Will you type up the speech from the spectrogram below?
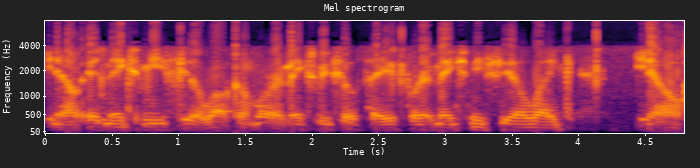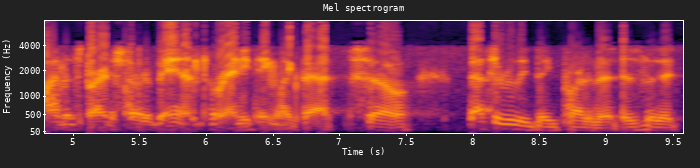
you know it makes me feel welcome or it makes me feel safe or it makes me feel like you know I'm inspired to start a band or anything like that. So that's a really big part of it is that it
